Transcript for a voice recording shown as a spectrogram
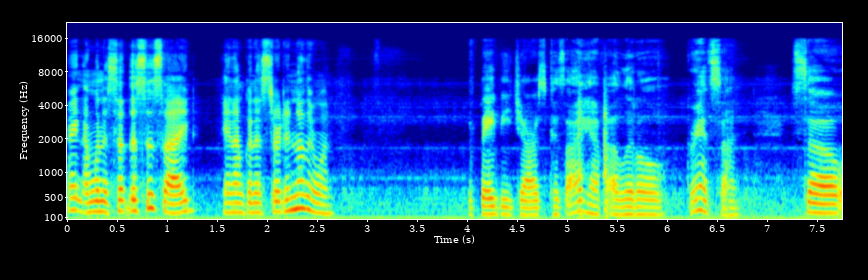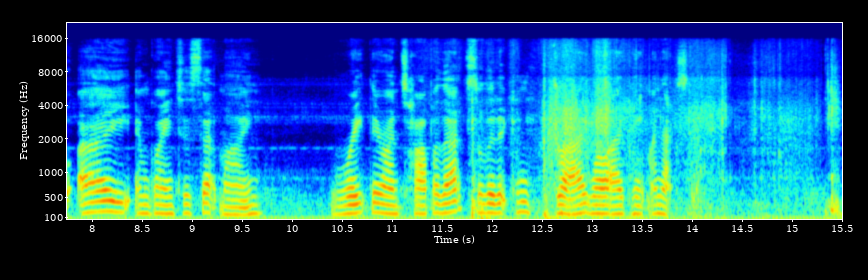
right, I'm going to set this aside, and I'm going to start another one. With baby jars, because I have a little grandson. So I am going to set mine right there on top of that so that it can dry while I paint my next one.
